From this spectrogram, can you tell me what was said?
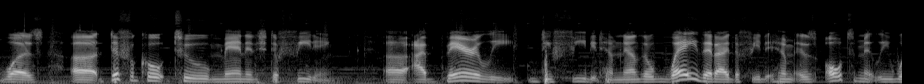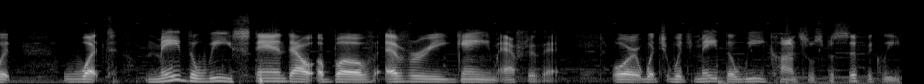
was uh, difficult to manage defeating. Uh, I barely defeated him. Now, the way that I defeated him is ultimately what what made the Wii stand out above every game after that or which which made the Wii console specifically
